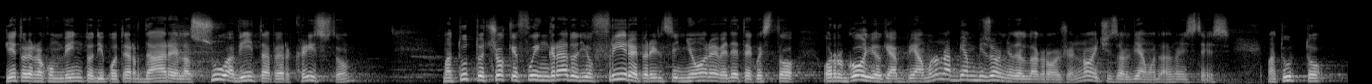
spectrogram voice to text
Pietro era convinto di poter dare la sua vita per Cristo ma tutto ciò che fu in grado di offrire per il Signore, vedete questo orgoglio che abbiamo, non abbiamo bisogno della croce, noi ci salviamo da noi stessi, ma tutto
